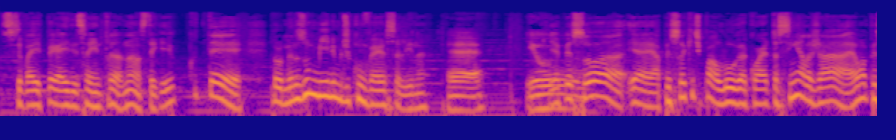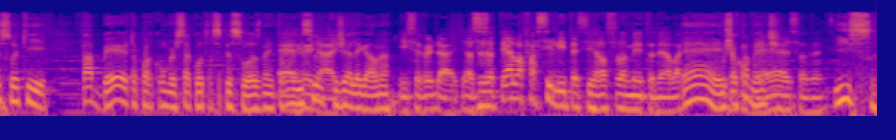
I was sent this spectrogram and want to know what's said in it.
você vai pegar e sair entrando. Não, você tem que ter pelo menos um mínimo de conversa ali, né? é. Eu... E a pessoa, é, a pessoa que tipo aluga quarto assim, ela já é uma pessoa que tá aberta pra conversar com outras pessoas, né? Então É isso verdade. que já é legal, né? Isso é verdade. Às vezes até ela facilita esse relacionamento, né? Ela É, puxa exatamente. conversa, né? Isso.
